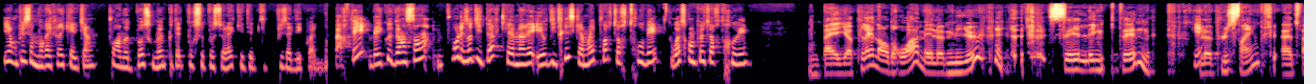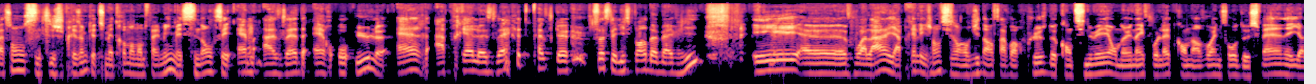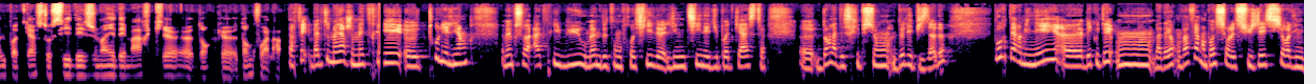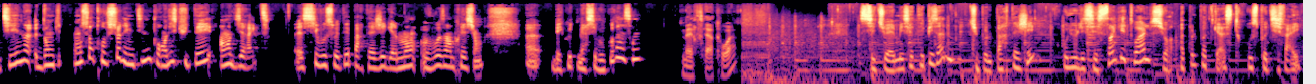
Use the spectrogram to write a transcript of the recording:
Et en plus, ça m'a référé quelqu'un pour un autre poste ou même peut-être pour ce poste-là qui était peut-être plus adéquat. parfait. Bah écoute Vincent, pour les auditeurs qui aimeraient et auditrices qui aimeraient pouvoir te retrouver, où est-ce qu'on peut te retrouver? Ben, il y a plein d'endroits, mais le mieux, c'est LinkedIn. Le plus simple. Euh, de toute façon, je présume que tu mettras mon nom de famille, mais sinon, c'est M-A-Z-R-O-U, le R après le Z, parce que ça, c'est l'histoire de ma vie. Et euh, voilà. Et après, les gens, s'ils ont envie d'en savoir plus, de continuer, on a une infolette qu'on envoie une fois ou deux semaines, et il y a le podcast aussi des humains et des marques. Euh, donc, donc voilà. Parfait. Ben, de toute manière, je mettrai tous les liens, même que ce soit attributs ou même de ton profil LinkedIn et du podcast euh, dans la description de l'épisode. Pour terminer, euh, bah, écoutez, on, bah, d'ailleurs, on va faire un post sur le sujet sur LinkedIn. Donc, on se retrouve sur LinkedIn pour en discuter en direct. Euh, si vous souhaitez partager également vos impressions. Euh, bah, écoute, merci beaucoup, Vincent. Merci à toi. Si tu as aimé cet épisode, tu peux le partager ou lui laisser 5 étoiles sur Apple Podcast ou Spotify.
